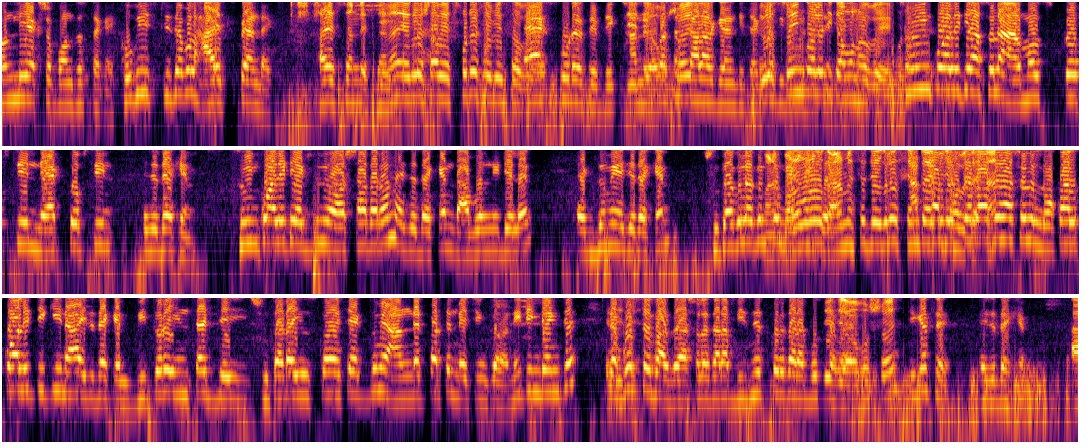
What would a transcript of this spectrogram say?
অনলি একশো পঞ্চাশ টাকায়। খুবই stretchable high spandex high spandex না? এগুলো সব এক্সপোর্টেড ফেব্রিক্স হবে। এক্সপোর্টের ফেব্রিক জি, জি, হান্ড্রেড পার্সেন্ট অবশ্যই। কালার গ্যারান্টি থাকে এগুলো সুইং কোয়ালিটি কেমন হবে? সুইং কোয়ালিটি আসলে আর্মল টপসিন নেক টপসিন এই যে দেখেন। সুইং কোয়ালিটি একদমই অসাধারণ এই যে দেখেন ডাবল নিডেলের একদমই এই যে দেখেন সুতাগুলো মানে কিন্তু বড় বড় গার্মেন্টস যেগুলো সেম টাইপের হবে পারবেন আসলে লোকাল কোয়ালিটি কি না? এই যে দেখেন ভিতরে ইনসাইড যে সুতাটা ইউজ করা হয়েছে একদমই হান্ড্রেড পার্সেন্ট ম্যাচিং করা নিটিং যে এটা। বুঝতে পারবে। আসলে যারা বিজনেস করে তারা বুঝতে পারবে। অবশ্যই। ঠিক আছে? এই যে দেখেন।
